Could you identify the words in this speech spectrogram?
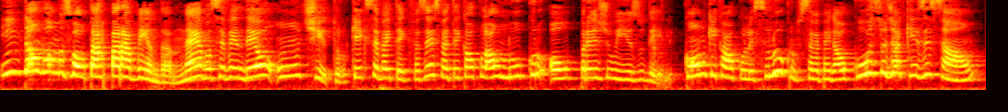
Então vamos voltar para a venda, né? Você vendeu um título. O que, que você vai ter que fazer? Você vai ter que calcular o lucro ou o prejuízo dele. Como que calcula esse lucro? Você vai pegar o custo de aquisição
